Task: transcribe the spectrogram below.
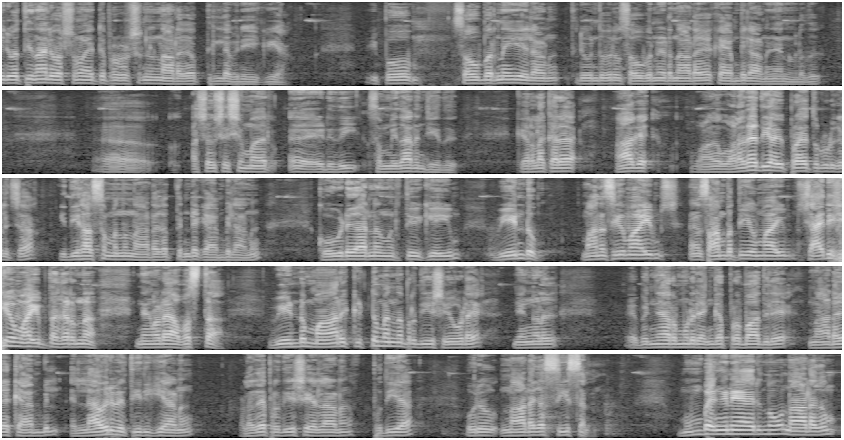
ഇരുപത്തിനാല് വർഷമായിട്ട് പ്രൊഫഷണൽ നാടകത്തിൽ അഭിനയിക്കുകയാണ്. ഇപ്പോൾ സൗബർണികയിലാണ് തിരുവനന്തപുരം സൗബർണയുടെ നാടക ക്യാമ്പിലാണ് ഞാനുള്ളത്. അശോക് ശശിമാർ എഴുതി സംവിധാനം ചെയ്ത് കേരളക്കര ആകെ വളരെയധികം അഭിപ്രായത്തോടുകൂടി കളിച്ച ഇതിഹാസം എന്ന നാടകത്തിന്റെ ക്യാമ്പിലാണ്. കോവിഡ് കാരണം നിർത്തിവെക്കുകയും വീണ്ടും മാനസികമായും സാമ്പത്തികമായും ശാരീരികമായും തകർന്ന ഞങ്ങളുടെ അവസ്ഥ വീണ്ടും മാറി കിട്ടുമെന്ന പ്രതീക്ഷയോടെ ഞങ്ങൾ വെഞ്ഞാറമൂട് രംഗപ്രഭാതിലെ നാടക ക്യാമ്പിൽ എല്ലാവരും എത്തിയിരിക്കുകയാണ്. വളരെ പ്രതീക്ഷയിലാണ് പുതിയ ഒരു നാടക സീസൺ. മുമ്പ് എങ്ങനെയായിരുന്നു നാടകം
